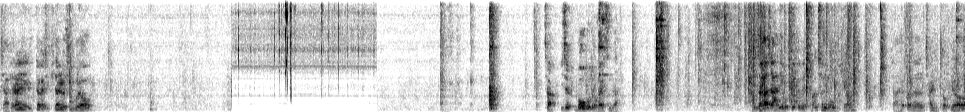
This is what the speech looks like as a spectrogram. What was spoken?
자 계란이 일 때까지 기다려 주고요. 자 이제 먹어보도록 하겠습니다. 감자가 아직 안 익었기 때문에 천천히 먹어볼게요. 자 햇반은 잘 익혔고요.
